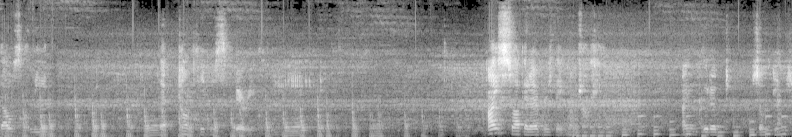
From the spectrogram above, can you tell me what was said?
That was clean. That tongue clip was very clean. I suck at everything, I'm joking. I'm good at some things.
